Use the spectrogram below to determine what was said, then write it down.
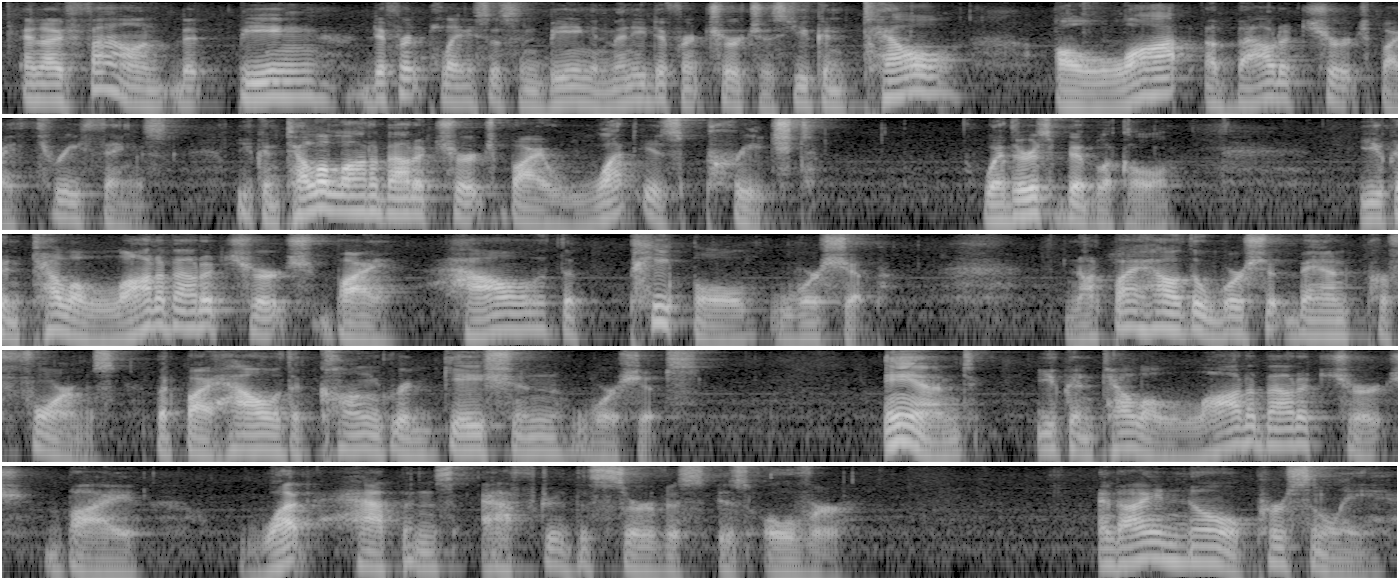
And I've found that being different places and being in many different churches, you can tell a lot about a church by three things. You can tell a lot about a church by what is preached, whether it's biblical. You can tell a lot about a church by how the people worship not by how the worship band performs, but by how the congregation worships. And you can tell a lot about a church by what happens after the service is over. And I know personally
